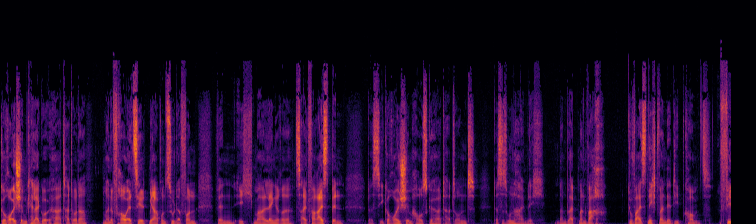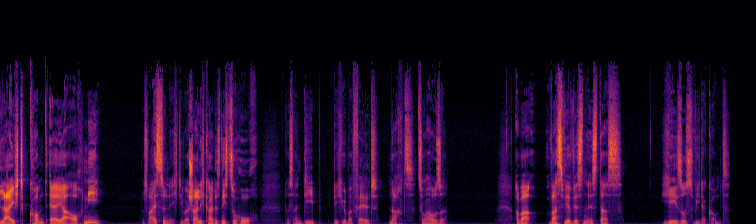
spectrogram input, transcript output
Geräusche im Keller gehört hat, oder? Meine Frau erzählt mir ab und zu davon, wenn ich mal längere Zeit verreist bin, dass sie Geräusche im Haus gehört hat und das ist unheimlich. Und dann bleibt man wach. Du weißt nicht, wann der Dieb kommt. Vielleicht kommt er ja auch nie. Das weißt du nicht. Die Wahrscheinlichkeit ist nicht so hoch, dass ein Dieb dich überfällt nachts zu Hause. Aber was wir wissen, ist, dass Jesus wiederkommt.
